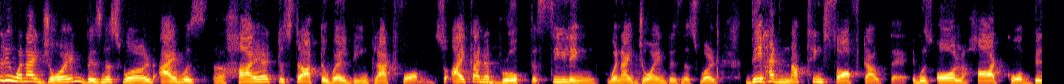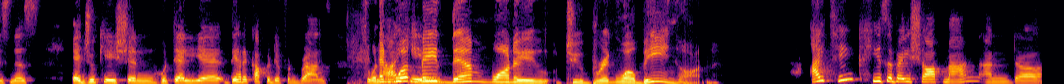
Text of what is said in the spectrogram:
you, when I joined Business World, I was uh, hired to start the well-being platform. So I kind of mm-hmm. broke the ceiling when I joined Business World. They had nothing soft out there. It was all hardcore business, education, hotelier. They had a couple of different brands. So when and I what came, made them want to to bring well-being on? I think he's a very sharp man, and uh,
